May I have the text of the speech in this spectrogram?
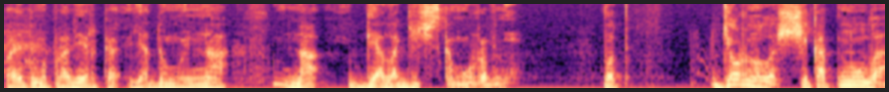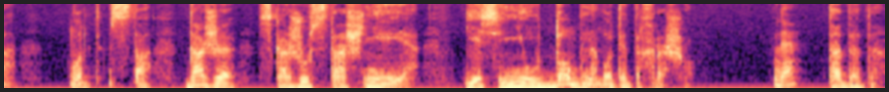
поэтому проверка, я думаю, на, на биологическом уровне. Вот дернула, щекотнула, вот ста, даже скажу страшнее, если неудобно, вот это хорошо. Да? Да-да-да.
